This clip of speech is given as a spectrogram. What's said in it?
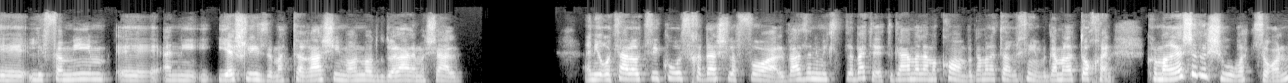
אה, לפעמים אה, אני, יש לי איזו מטרה שהיא מאוד מאוד גדולה, למשל, אני רוצה להוציא קורס חדש לפועל, ואז אני מתלבטת גם על המקום וגם על התאריכים וגם על התוכן. כלומר, יש איזשהו רצון,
